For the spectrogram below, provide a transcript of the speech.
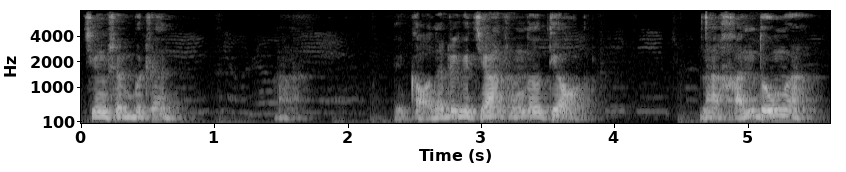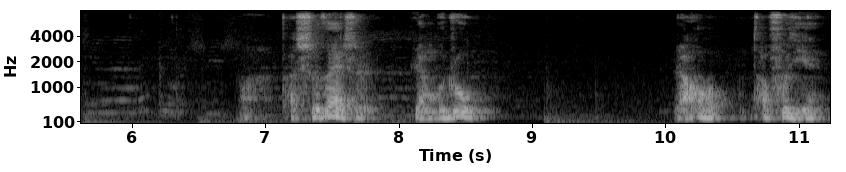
精神不振啊，搞得这个缰绳都掉了。那寒冬啊，啊他实在是忍不住，然后他父亲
